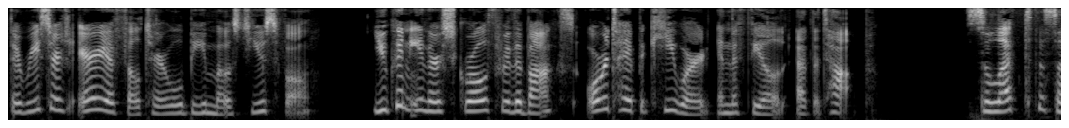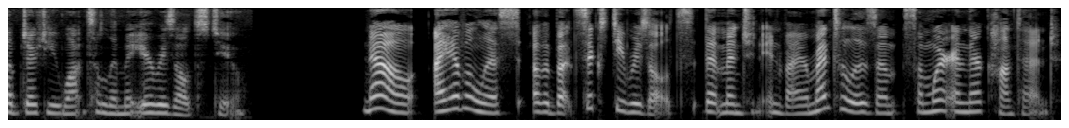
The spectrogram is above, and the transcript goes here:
the research area filter will be most useful. You can either scroll through the box or type a keyword in the field at the top. Select the subject you want to limit your results to. Now, I have a list of about 60 results that mention environmentalism somewhere in their content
